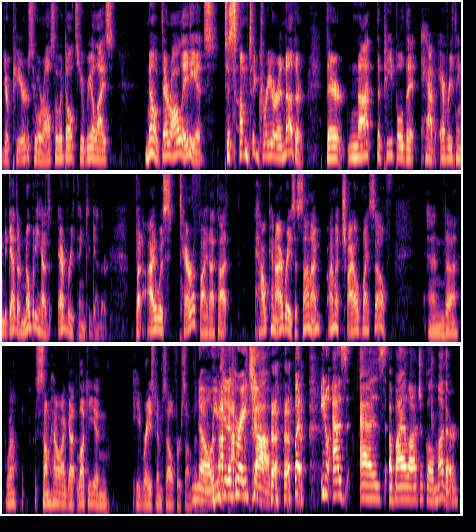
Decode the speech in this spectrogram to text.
your peers who are also adults, you realize, no, they're all idiots to some degree or another. They're not the people that have everything together. Nobody has everything together. But I was terrified. I thought, how can I raise a son? I'm I'm a child myself. And uh, well, somehow I got lucky and he raised himself or something. No, you did a great job. But you know, as as a biological mother,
